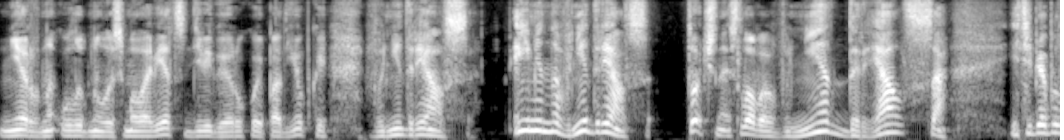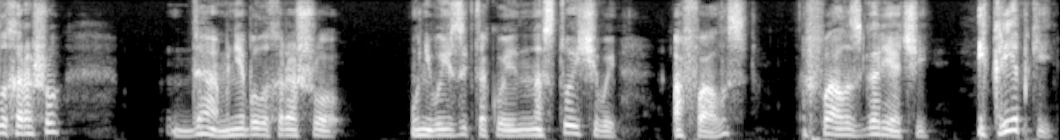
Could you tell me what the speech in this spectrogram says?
Нервно улыбнулась маловец, двигая рукой под юбкой. Внедрялся. Именно внедрялся. Точное слово «внедрялся». И тебе было хорошо? Да, мне было хорошо. У него язык такой настойчивый. А фалос? Фалос горячий. И крепкий?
